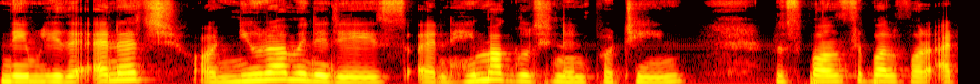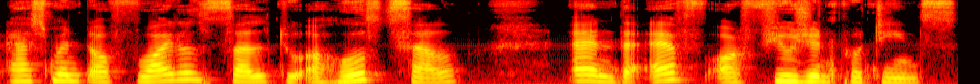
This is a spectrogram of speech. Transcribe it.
namely the NH or neuraminidase and hemagglutinin protein, responsible for attachment of viral cell to a host cell, and the F or fusion proteins,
